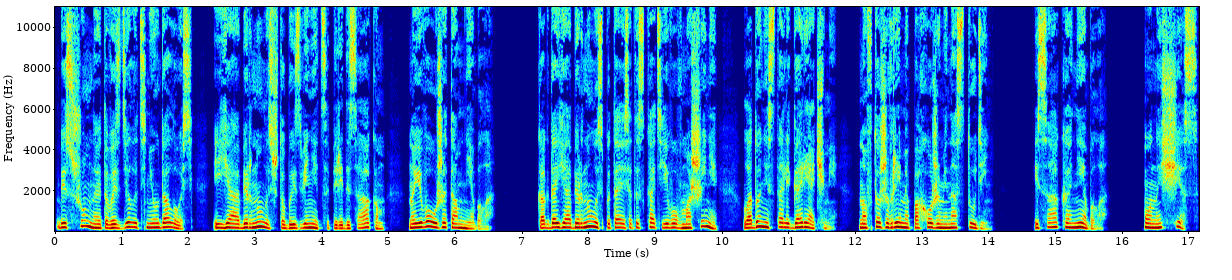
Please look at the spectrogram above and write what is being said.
Бесшумно этого сделать не удалось, и я обернулась, чтобы извиниться перед Исааком, но его уже там не было. Когда я обернулась, пытаясь отыскать его в машине, ладони стали горячими, но в то же время похожими на студень. Исаака не было. Он исчез.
